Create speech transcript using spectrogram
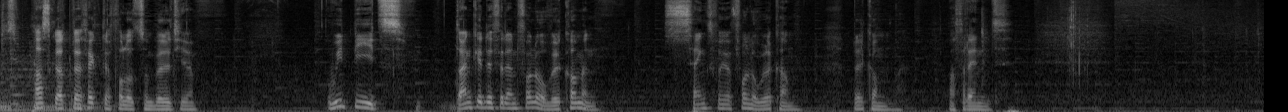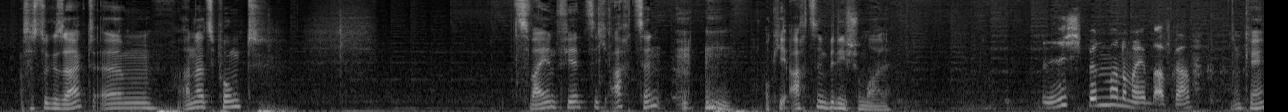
Das passt gerade perfekt, der Follow zum Bild hier. Weed Beats, danke dir für dein Follow, willkommen. Thanks for your follow, welcome. Welcome, my friend. Was hast du gesagt? Ähm, Anhaltspunkt 42, 18. Okay, 18 bin ich schon mal. Ich bin mal nochmal eben aufgehabt. Okay.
